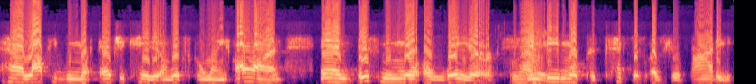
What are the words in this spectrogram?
have a lot of people be more educated on what's going on and basically more aware right. and be more protective of your body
